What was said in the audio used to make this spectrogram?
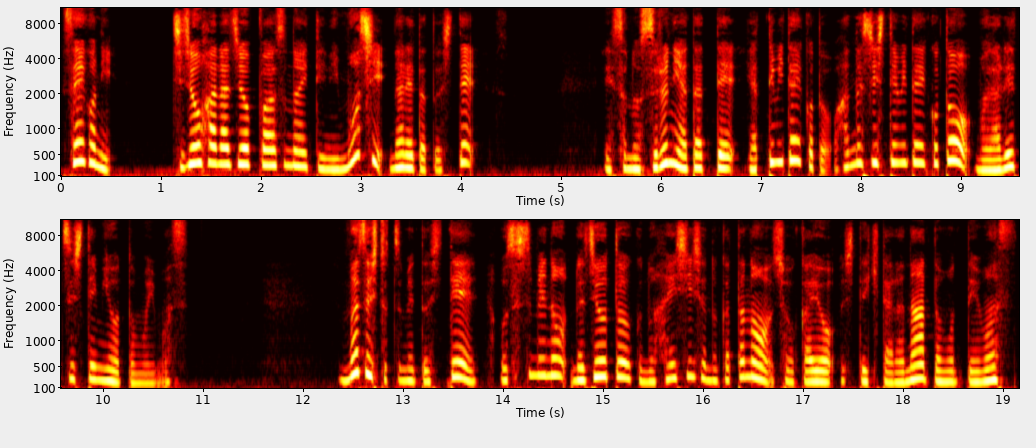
最後に、地上波ラジオパーソナリティにもしなれたとして、そのするにあたってやってみたいこと、お話ししてみたいことを、ま、羅列してみようと思います。まず一つ目として、おすすめのラジオトークの配信者の方の紹介をしてきたらなと思っています。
